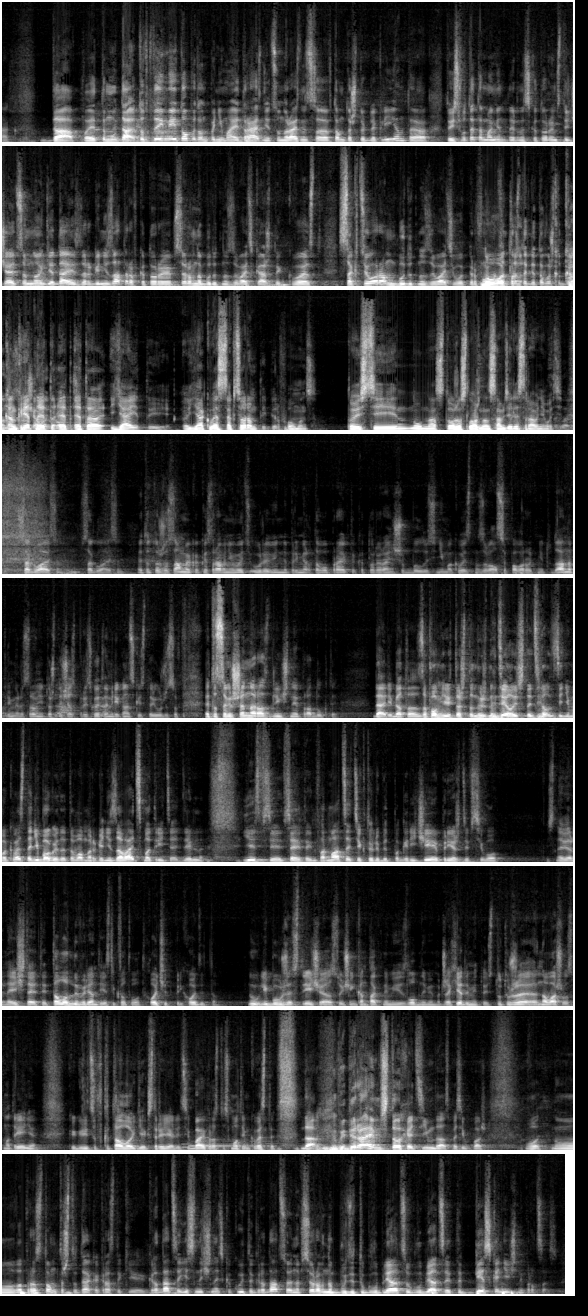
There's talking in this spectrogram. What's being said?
Да, поэтому, да, тот, кто имеет опыт, он понимает разницу, но разница в том, то, что для клиента, то есть вот это момент, наверное, с которым встречаются многие, да, из организаторов, которые все равно будут называть каждый квест с актером, будут называть его перформансом, Ну вот, просто для того, чтобы конкретно это, это, это я и ты. Я квест с актером, ты перформанс. То есть и, ну, нас тоже сложно на самом деле сравнивать. Согласен, согласен. Это то же самое, как и сравнивать уровень, например, того проекта, который раньше был у Cinema Quest, назывался «Поворот не туда», например, и сравнить то, что сейчас происходит в американской истории ужасов. Это совершенно различные продукты. Да, ребята запомнили то, что нужно делать, что делает Cinema Quest. Они могут это вам организовать, смотрите отдельно. Есть все, вся эта информация, те, кто любит погорячее прежде всего. То есть, наверное, я считаю, это эталонный вариант, если кто-то вот хочет, приходит там. Ну, либо уже встреча с очень контактными и злобными маджахедами. То есть тут уже на ваше усмотрение, как говорится, в каталоге Extra Reality Buy, просто смотрим квесты. Да, выбираем, что хотим, да, спасибо, Паш. Вот, ну, вопрос в том, то, что, да, как раз-таки градация, если начинать какую-то градацию, она все равно будет углубляться, углубляться. Это бесконечный процесс.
